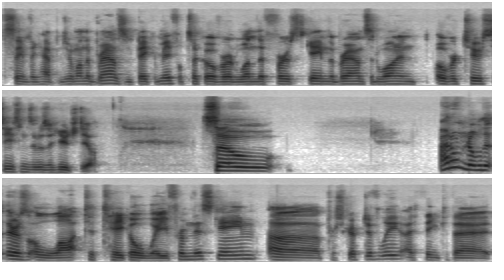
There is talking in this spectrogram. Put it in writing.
same thing happened to him on the Browns. And Baker Mayfield took over and won the first game the Browns had won in over two seasons. It was a huge deal. So I don't know that there's a lot to take away from this game uh, prescriptively. I think that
